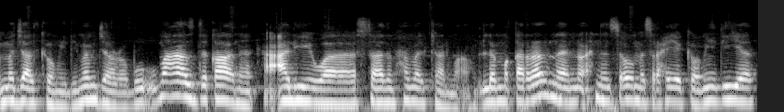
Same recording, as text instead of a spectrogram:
مجال كوميدي ما مجرب. ومع أصدقائنا علي وأستاذ محمد كان معه لما قررنا أنه إحنا نسوي مسرحية كوميدية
